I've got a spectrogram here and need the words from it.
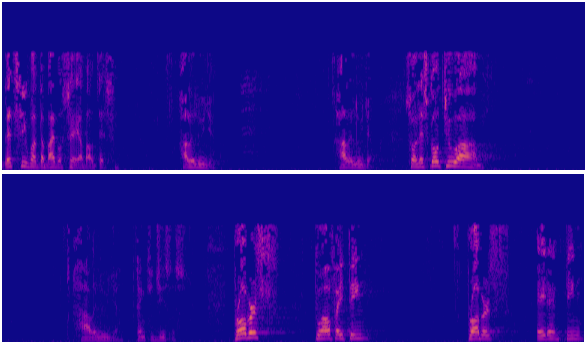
Let's see what the Bible say about this. Hallelujah. Hallelujah. So let's go to um, Hallelujah. Thank you, Jesus. Proverbs 12, 18. Proverbs 8, 18.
